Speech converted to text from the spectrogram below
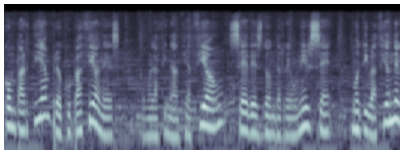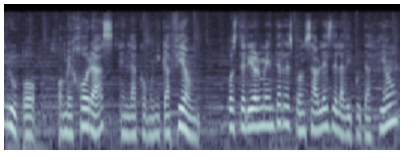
compartían preocupaciones como la financiación, sedes donde reunirse, motivación de grupo o mejoras en la comunicación. Posteriormente, responsables de la Diputación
